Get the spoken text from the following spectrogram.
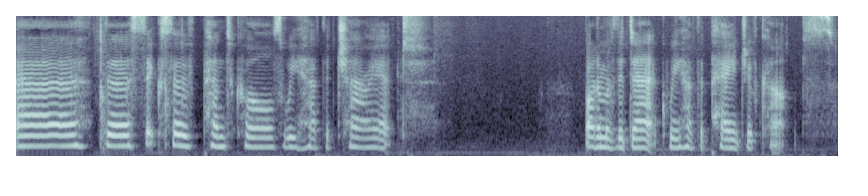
Uh, the Six of Pentacles, we have the Chariot. Bottom of the deck, we have the Page of Cups.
